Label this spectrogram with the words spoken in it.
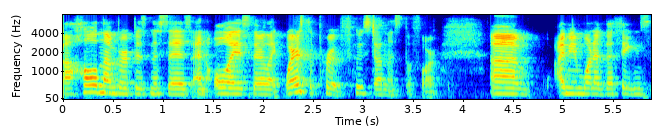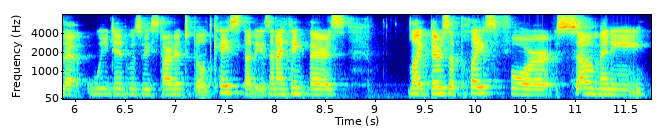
a whole number of businesses and always they're like where's the proof? Who's done this before? Um, i mean one of the things that we did was we started to build case studies and i think there's like there's a place for so many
